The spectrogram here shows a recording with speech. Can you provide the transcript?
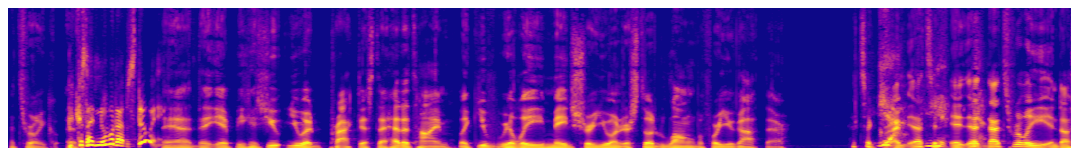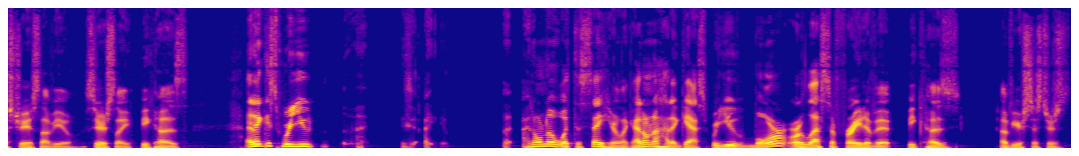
That's really cool. because I knew what I was doing. Yeah, they, yeah, because you you had practiced ahead of time. Like you really made sure you understood long before you got there. That's a Yeah, I mean, that's an, yeah, it, yeah. that's really industrious of you, seriously. Because, and I guess were you? I, I don't know what to say here. Like I don't know how to guess. Were you more or less afraid of it because of your sister's?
